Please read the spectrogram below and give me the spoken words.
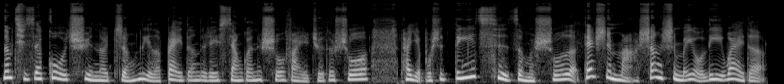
那么其实，在过去呢，整理了拜登的这些相关的说法，也觉得说他也不是第一次这么说了。但是马上是没有例外的，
